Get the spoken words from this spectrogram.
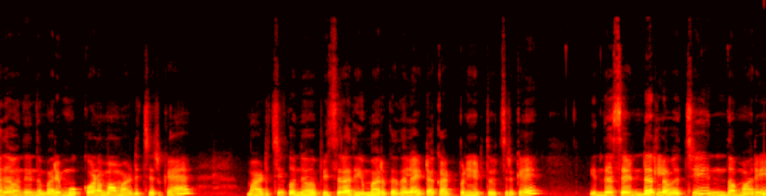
அதை வந்து இந்த மாதிரி முக்கோணமாக மடிச்சிருக்கேன். மடித்து கொஞ்சம் பிசர் அதிகமாக இருக்கிறத லைட்டாக கட் பண்ணி எடுத்து வச்சுருக்கேன். இந்த சென்டரில் வச்சு இந்த மாதிரி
